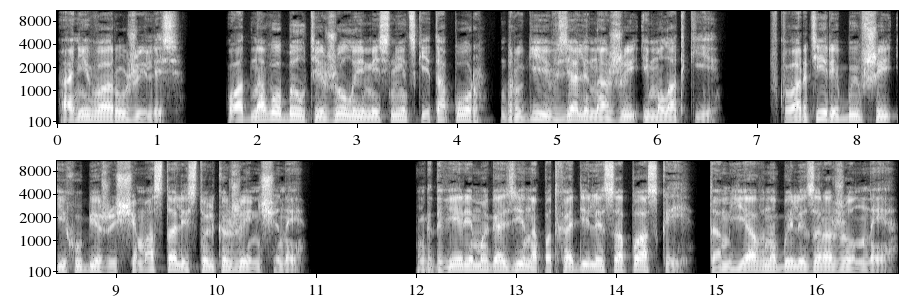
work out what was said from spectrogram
Они вооружились. У одного был тяжелый мясницкий топор, другие взяли ножи и молотки. В квартире, бывшей их убежищем, остались только женщины. К двери магазина подходили с опаской, там явно были зараженные.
